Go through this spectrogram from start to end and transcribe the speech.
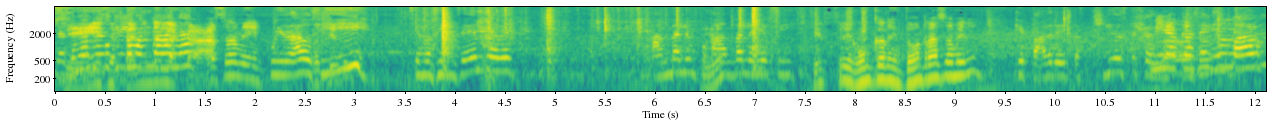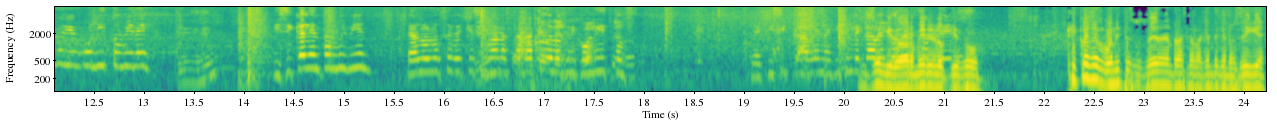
Le Sí, hacemos un poquito más para allá. Cuidado, No sí. Se nos incendia, ve. Ándale, un po- ándale, y así. Qué fregón calentón, raza, miren. Qué padre, está chido este calor. Mira, acá está se bien hizo- padre, está bien bonito, mire. Y sí calientan muy bien. Ya luego se ve que sí van a estar rápido los frijolitos. Y aquí sí caben, aquí sí le Un caben. seguidor, los mire lo que hizo. Qué cosas bonitas suceden, raza, la gente que nos sigue.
